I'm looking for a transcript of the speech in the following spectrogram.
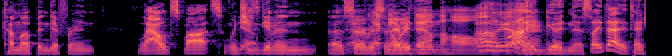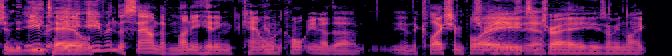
come up in different loud spots when Yeah. she's giving uh, service and everything. down the hall. Oh, yeah. My goodness, like that attention to detail. e- even the sound of money hitting count, count, you know the you know the collection Trays, plates yeah. and trays. I mean, like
